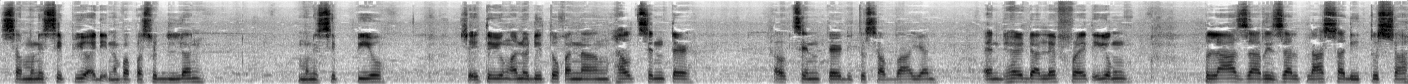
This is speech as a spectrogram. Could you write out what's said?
sa munisipyo. Ay, di napapasudlan. Munisipyo. So, ito yung ano dito kanang health center. Health center dito sa bayan. And here the left right yung Plaza Rizal Plaza dito sa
